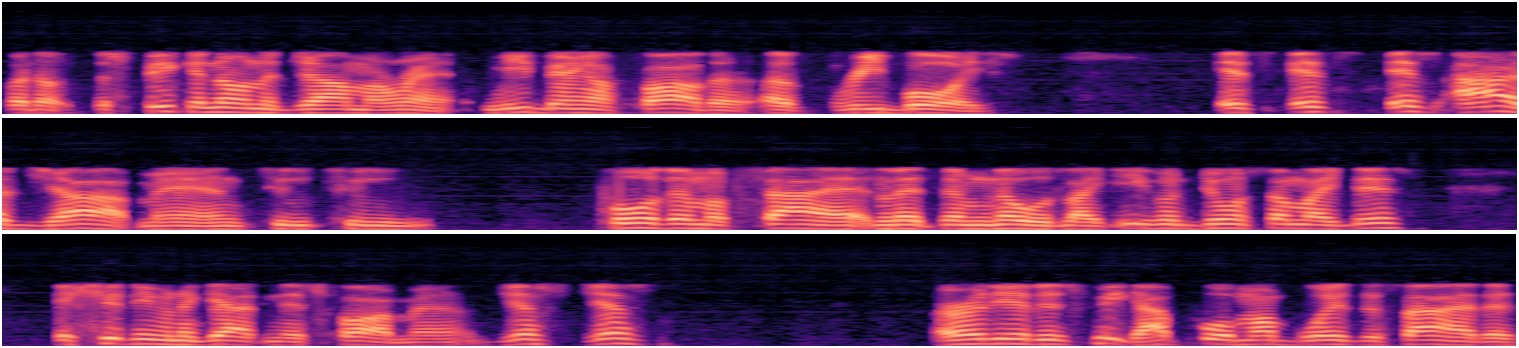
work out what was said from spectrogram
But uh, speaking on the Ja Morant, me being a father of three boys, it's it's it's our job, man, to to pull them aside and let them know, like even doing something like this, it shouldn't even have gotten this far, man. Just just earlier this week, I pulled my boys aside at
